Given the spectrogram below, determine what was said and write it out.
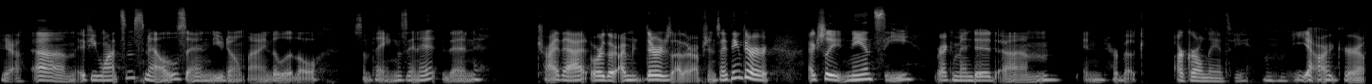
Yeah. um, if you want some smells and you don't mind a little some things in it, then try that. Or there, I mean, there's other options. I think there are actually Nancy recommended um in her book. Our girl Nancy. Mhm. Yeah, our girl.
